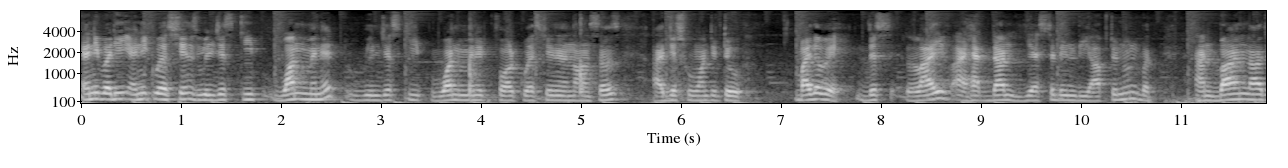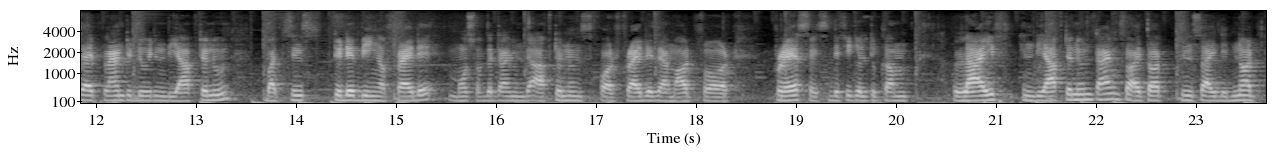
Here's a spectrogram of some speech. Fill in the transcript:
anybody any questions we'll just keep one minute. We'll just keep one minute for question and answers. I just wanted to by the way this live i had done yesterday in the afternoon but and by and large i plan to do it in the afternoon. But since today being a friday most of the time in the afternoons for fridays i'm out for prayers. So it's difficult to come live in the afternoon time. So i thought since i did not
